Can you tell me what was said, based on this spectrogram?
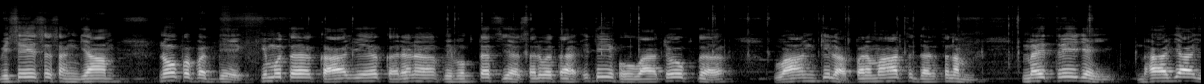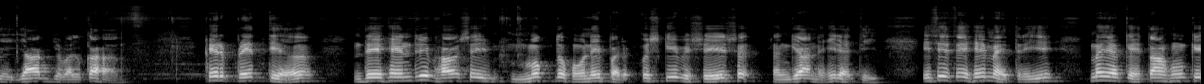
विशेष संज्ञा नोपपद्ये किमुत कार्यकरण विमुक्त सर्वतः इति होवाचोक्त। वान किल परमार्थ दर्शन मैत्रेय भार्या याज्ञवल्क। फिर प्रेत्य देहेंद्रीय भाव से मुक्त होने पर उसकी विशेष संज्ञा नहीं रहती। इसी से हे मैत्री मैं यह कहता हूँ कि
